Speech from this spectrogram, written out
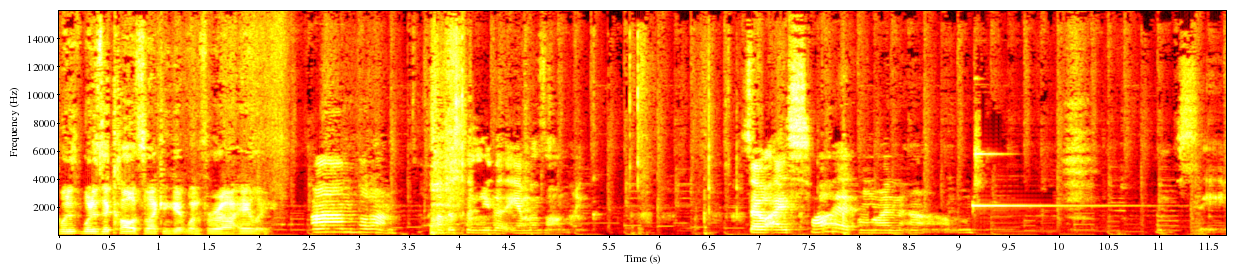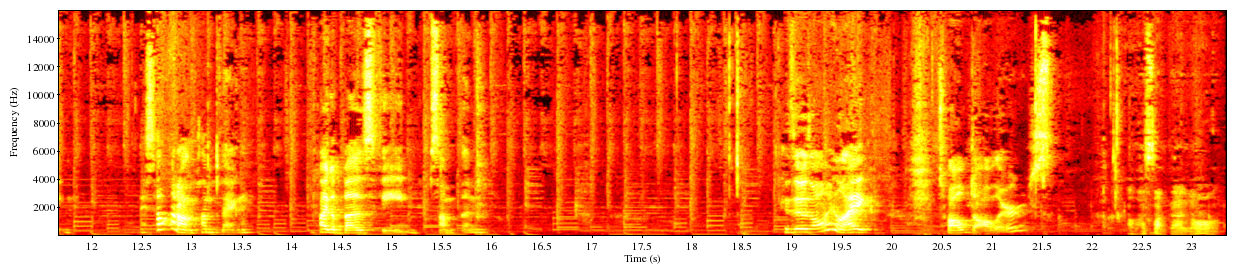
What is what is it called so I can get one for uh, Haley? Um, hold on. I'll just send you the Amazon link. So I saw it on um let's see. I saw it on something. Like a BuzzFeed something. Cause it was only like twelve dollars. Oh, that's not bad at all.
